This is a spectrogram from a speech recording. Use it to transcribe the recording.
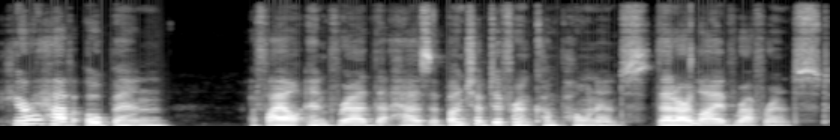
Here I have open a file in VRED that has a bunch of different components that are live referenced.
